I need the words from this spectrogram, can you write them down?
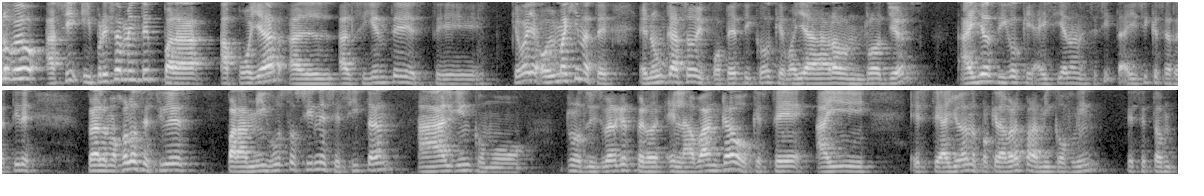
lo veo así y precisamente para apoyar al, al siguiente, este, que vaya, o imagínate, en un caso hipotético que vaya Aaron Rodgers, a ellos digo que ahí sí ya no necesita, ahí sí que se retire. Pero a lo mejor los Steelers, para mi gusto, sí necesitan a alguien como Rodlisberger, pero en la banca o que esté ahí este, ayudando, porque la verdad para mí Coughlin, este Tom,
